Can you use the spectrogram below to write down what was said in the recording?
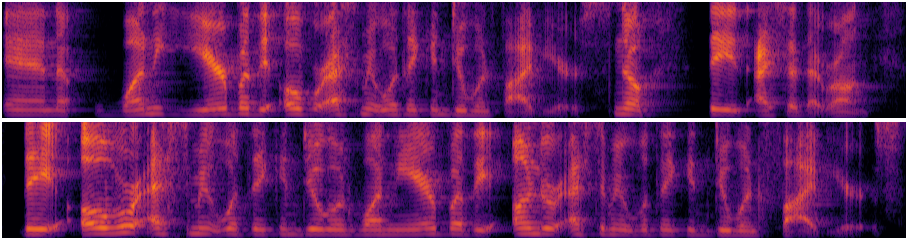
in one year, but they overestimate what they can do in five years. No, they I said that wrong. They overestimate what they can do in one year, but they underestimate what they can do in five years.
